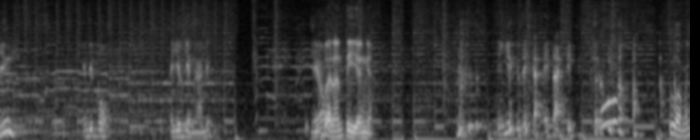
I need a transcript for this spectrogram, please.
ยิง M16 ไอเยียวเก็บงานดิเดี๋ยวเปิดอันตียังเนี่ย ไอเยียวได้ใจใจ ตัวมัน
